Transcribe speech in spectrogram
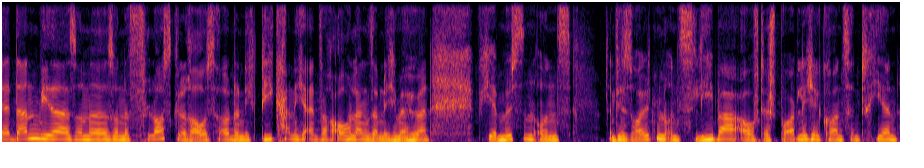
der dann wieder so eine, so eine Floskel raushaut und ich, die kann ich einfach auch langsam nicht mehr hören. Wir müssen uns, wir sollten uns lieber auf das Sportliche konzentrieren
